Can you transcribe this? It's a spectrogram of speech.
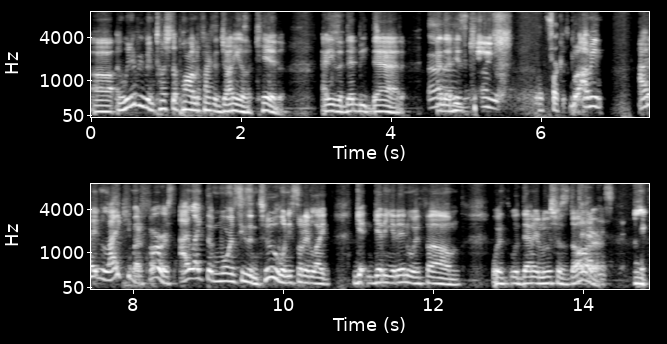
uh, and we never even touched upon the fact that johnny has a kid and he's a deadbeat dad and that his kid What the fuck is but i mean i didn't like him at first i liked him more in season two when he started like getting getting it in with um with with danny lucia's daughter like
